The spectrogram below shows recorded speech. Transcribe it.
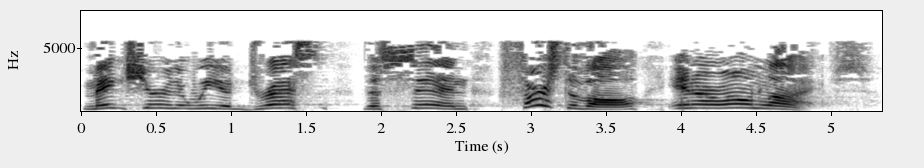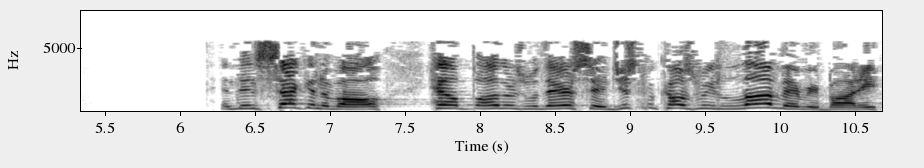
make sure that we address the sin, first of all, in our own lives. And then second of all, help others with their sin. Just because we love everybody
